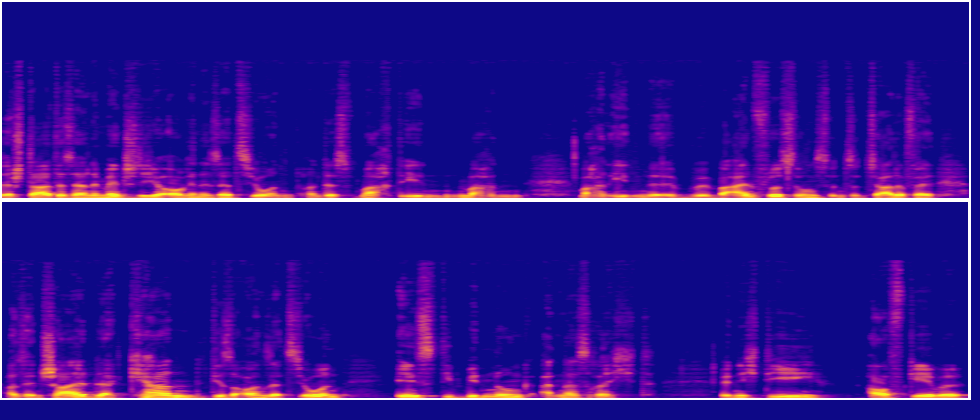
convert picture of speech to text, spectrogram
Der Staat ist eine menschliche Organisation und das macht ihn, machen, machen ihn äh, Beeinflussungs- und soziale Fälle. Also entscheidend, der Kern dieser Organisation ist die Bindung an das Recht. Wenn ich die aufgebe,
